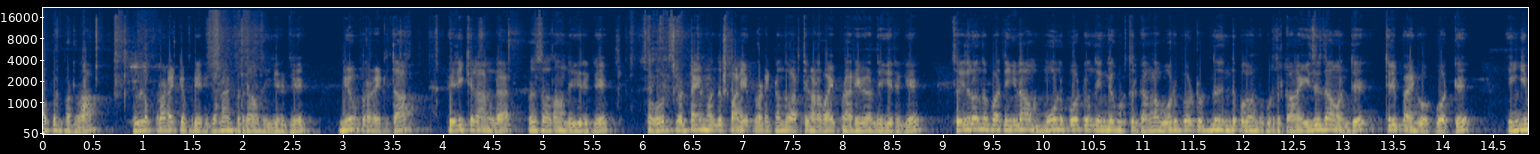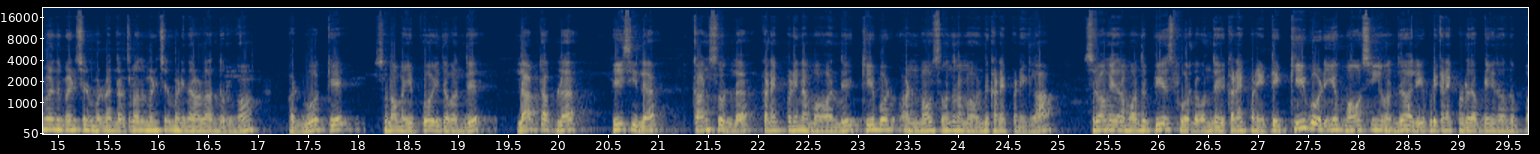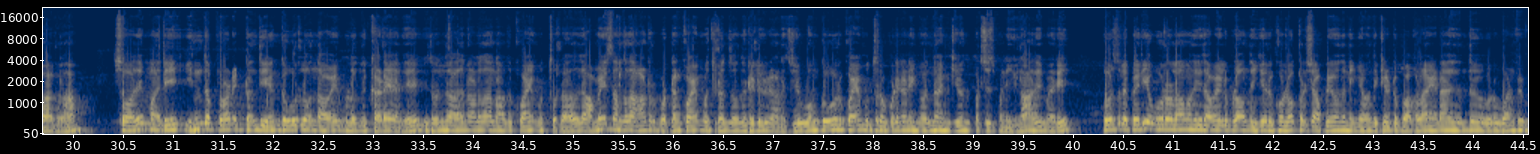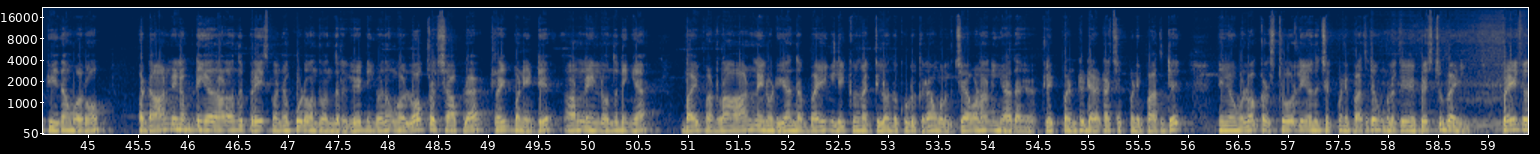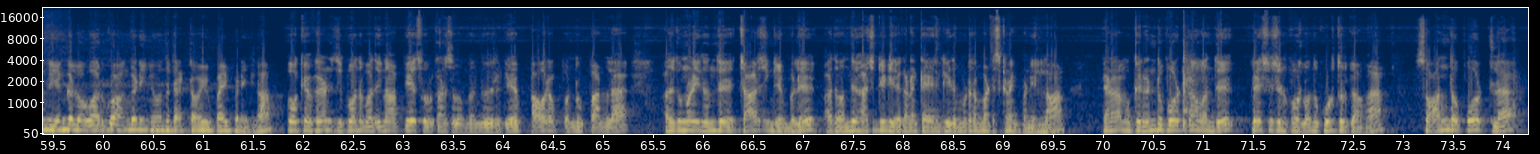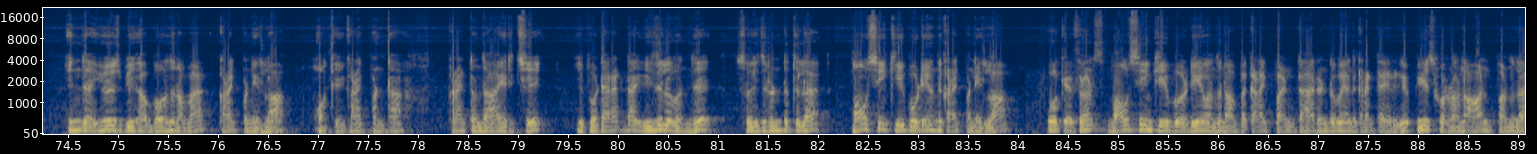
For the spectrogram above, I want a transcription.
ஓப்பன் பண்ணலாம். உள்ள ப்ராடக்ட் எப்படி இருக்குன்னா இப்படி தான் வந்து இருக்குது நியூ ப்ராடக்ட் தான். பிரிக்கலாம் இல்லை புதுசாக தான் வந்து இருக்குது ஸோ ஒரு சில டைம் வந்து பழைய ப்ராடக்ட் வந்து வரதுக்கான வாய்ப்பு நிறையவே வந்து இருக்குது ஸோ இதில் வந்து பார்த்தீங்கன்னா மூணு போட்டு வந்து இங்கே கொடுத்துருக்காங்க. ஒரு போட்டு வந்து இந்த பக்கம் வந்து கொடுத்துருக்காங்க. இதுதான் வந்து த்ரீ பாயிண்ட் ஓ போட்டு எங்கேயுமே வந்து மென்ஷன் பண்ணல. இந்த இடத்துல வந்து மென்ஷன் பண்ணி நல்லா இருந்திருக்கும். பட் ஓகே ஸோ நம்ம இப்போ இதை வந்து லேப்டாப்பில் பிசியில் கன்சோலில் கனெக்ட் பண்ணி நம்ம வந்து கீபோர்ட் அண்ட் மவுஸ் வந்து நம்ம வந்து கனெக்ட் பண்ணிக்கலாம். ஸோ வாங்க இதை நம்ம வந்து பிஎஸ் ஃபோரில் வந்து கனெக்ட் பண்ணிவிட்டு கீபோர்டையும் மவுஸையும் வந்து அதில் எப்படி கனெக்ட் பண்ணுறது அப்படிங்கிறத வந்து பார்க்கலாம். ஸோ அதே மாதிரி இந்த ப்ராடக்ட் வந்து எங்கள் ஊரில் வந்து அவைலபிள் வந்து கிடையாது. இது வந்து அதனால தான் நான் வந்து கோயம்புத்தூர் அதாவது அமேசானில் தான் ஆர்டர் போட்டேன். கோயம்புத்தூர்லேருந்து வந்து டெலிவரி ஆனிச்சு. உங்கள் ஊர் கோயம்புத்தூர் அப்படின்னா நீங்கள் வந்து அங்கேயே வந்து பர்ச்சேஸ் பண்ணிக்கலாம். அதே மாதிரி ஒரு சில பெரிய ஊரெல்லாம் வந்து இது அவைலபிளாக வந்து இருக்கும். லோக்கல் ஷாப்லேயே வந்து நீங்கள் வந்து கேட்டு பார்க்கலாம். ஏன்னா இது வந்து ஒரு ஒன் ஃபிஃப்டி தான் வரும். பட் ஆன்லைன் அப்படிங்கிறதுனால வந்து ப்ரைஸ் கொஞ்சம் கூட வந்து வந்திருக்கு. நீங்கள் வந்து உங்கள் லோக்கல் ஷாப்பில் ட்ரை பண்ணிவிட்டு ஆன்லைனில் வந்து நீங்கள் பை பண்ணலாம். ஆன்லைனுடைய அந்த பையிங் லிங்க் வந்து நான் கீழே வந்து கொடுக்குறேன். உங்களுக்கு தேவைன்னா நீங்கள் அதை கிளிக் பண்ணிட்டு டேரெக்டாக செக் பண்ணி பார்த்துட்டு நீங்கள் உங்கள் லோக்கல் ஸ்டோர்லேயும் வந்து செக் பண்ணி பார்த்துட்டு உங்களுக்கு பெஸ்ட் பை ப்ரைஸ் வந்து எங்கே லோவாக இருக்கோ அங்கே நீங்கள் வந்து டேரெக்டாகவே பை பண்ணிக்கலாம். ஓகே ஃப்ரெண்ட்ஸ் இப்போ வந்து பார்த்தீங்கன்னா பிஎஸ் ஒரு கன்சோல் வந்து இருக்குது பவர் அப் வந்து பண்ணல. அதுக்கு முன்னாடி இது வந்து சார்ஜிங் கேபிள் அது வந்து ஹெச்டிடியில் கனெக்ட் ஆகிருக்கு இது மட்டும் நம்ம டிஸ்கனெக்ட் பண்ணிடலாம். ஏன்னா நமக்கு ரெண்டு போர்ட் தான் வந்து ப்ளே ஸ்டேஷன் ஃபோரில் வந்து கொடுத்துருக்காங்க. ஸோ அந்த போர்ட்டில் இந்த யூஎஸ்பி ஹப்பை வந்து நம்ம கனெக்ட் பண்ணிடலாம். ஓகே கனெக்ட் பண்ணிட்டேன் கனெக்ட் வந்து ஆயிடுச்சு இப்போ டேரெக்டாக இதில் வந்து ஸோ இது ரெண்டுத்தில் மவுஸையும் கீபோர்டையும் வந்து கனெக்ட் பண்ணிடலாம். ஓகே ஃப்ரெண்ட்ஸ் மவுஸையும் கீபோர்டையும் வந்து நான் இப்போ கனெக்ட் பண்ணிட்டேன் ரெண்டுமே வந்து கனெக்ட் ஆகிருக்கு பிஎஸ் ஃபோர் நான் ஆன் பண்ணல.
